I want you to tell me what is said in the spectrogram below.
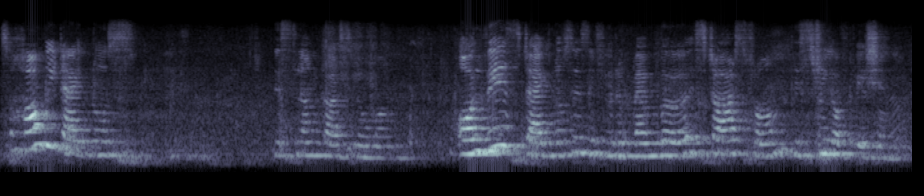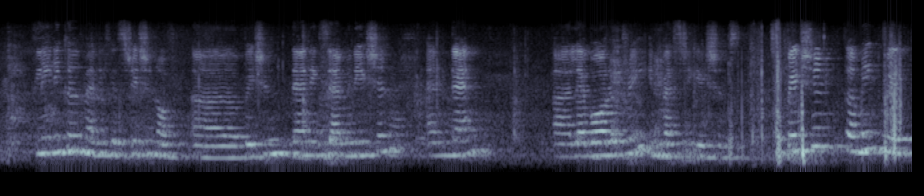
So how we diagnose this lung carcinoma? Always diagnosis, if you remember, starts from history of patient. Clinical manifestation of uh, patient, then examination, and then uh, laboratory investigations. So patient coming with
